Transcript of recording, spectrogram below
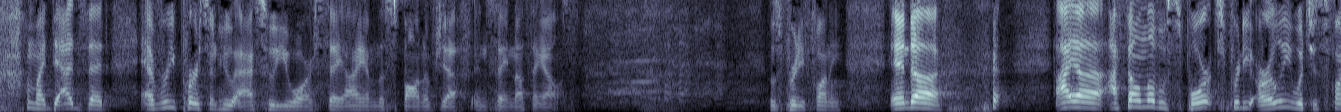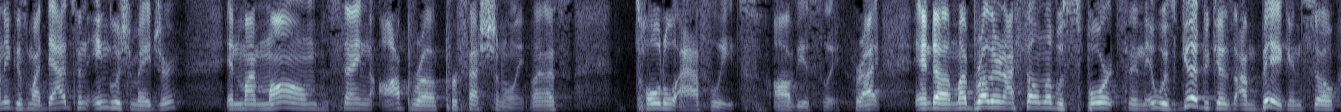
my dad said, Every person who asks who you are, say, I am the spawn of Jeff, and say nothing else. It was pretty funny. And uh, I, uh, I fell in love with sports pretty early, which is funny because my dad's an English major, and my mom sang opera professionally. Like that's total athletes, obviously, right? And uh, my brother and I fell in love with sports, and it was good because I'm big, and so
